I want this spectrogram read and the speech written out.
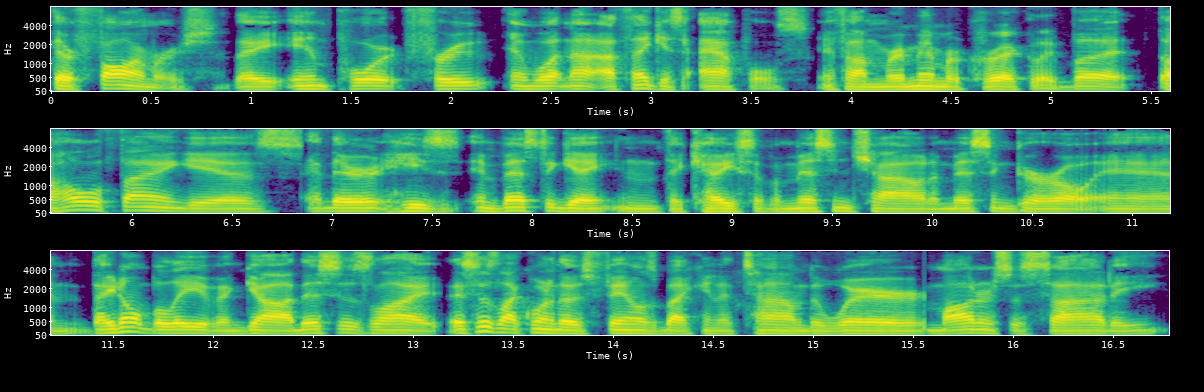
they're farmers. They import fruit and whatnot. I think it's apples, if I remember correctly. But the whole thing is there he's investigating the case of a missing child, a missing girl, and they don't believe in God. This is like this is like one of those films back in a time to where modern society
